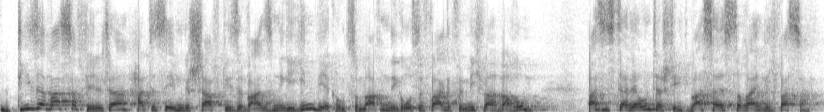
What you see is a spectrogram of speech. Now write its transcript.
dieser Wasserfilter hat es eben geschafft, diese wahnsinnige Yin-Wirkung zu machen. Die große Frage für mich war, warum? Was ist da der Unterschied? Wasser ist doch eigentlich Wasser.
